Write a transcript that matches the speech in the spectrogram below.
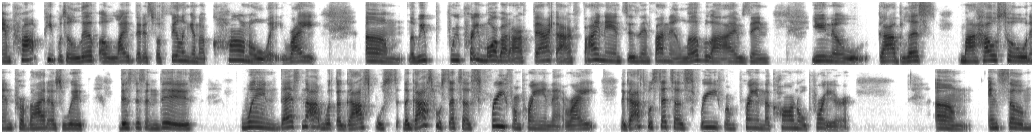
and prompt people to live a life that is fulfilling in a carnal way, right? Um, we we pray more about our fi- our finances and finding love lives, and you know, God bless my household and provide us with this, this, and this. When that's not what the gospel the gospel sets us free from praying that, right? The gospel sets us free from praying the carnal prayer. Um, and so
